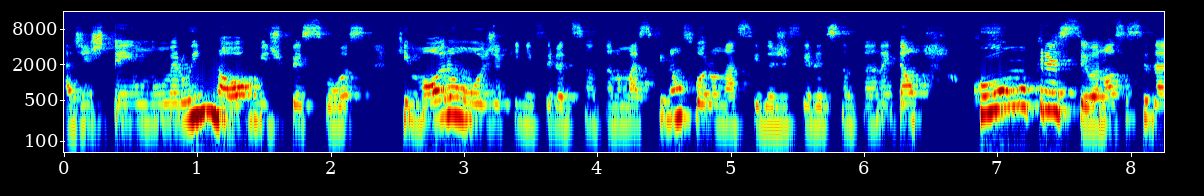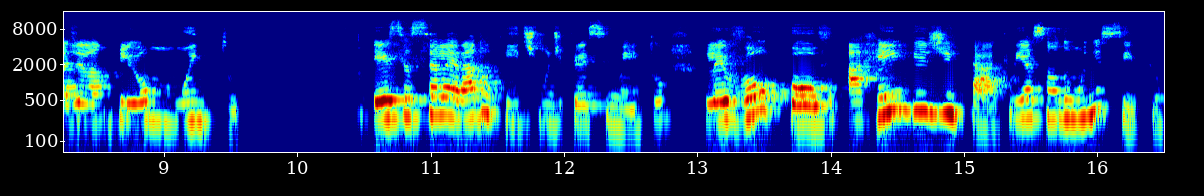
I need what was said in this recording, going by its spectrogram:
A gente tem um número enorme de pessoas que moram hoje aqui em Feira de Santana, mas que não foram nascidas de Feira de Santana. Então, como cresceu? A nossa cidade ela ampliou muito. Esse acelerado ritmo de crescimento levou o povo a reivindicar a criação do município.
